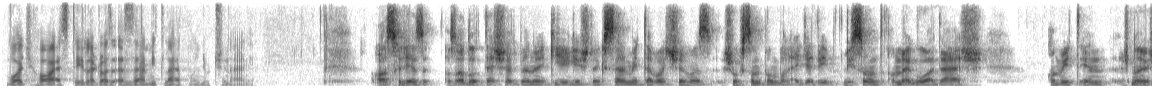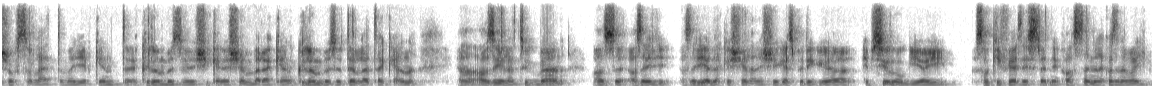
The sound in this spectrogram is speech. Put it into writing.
vagy ha ez tényleg az, ezzel mit lehet mondjuk csinálni? Az, hogy ez az adott esetben egy kiégésnek számít-e vagy sem, az sok szempontból egyedi. Viszont a megoldás amit én nagyon sokszor láttam egyébként különböző sikeres embereken, különböző területeken az életükben, az, az, egy, az egy érdekes jelenség, ez pedig egy pszichológiai szakifejezést szeretnék használni, ennek az neve, hogy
